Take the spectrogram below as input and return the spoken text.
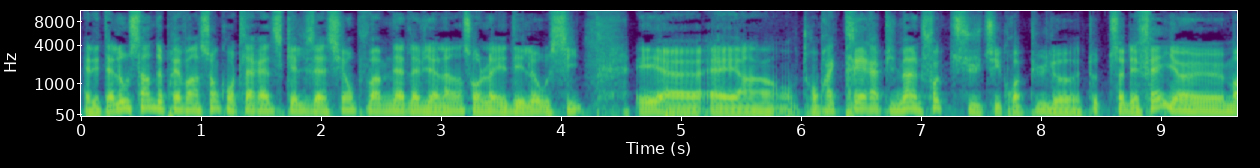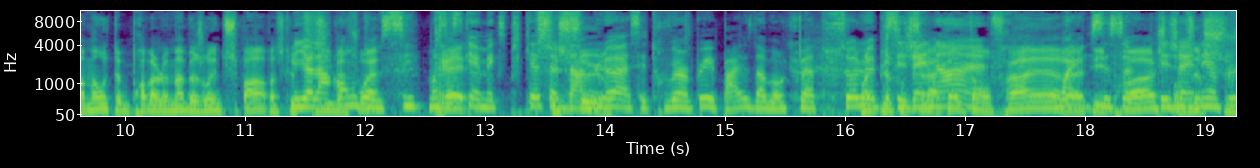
Elle est allée au centre de prévention contre la radicalisation pouvant amener à de la violence, on l'a aidé là aussi. Et, euh, et, on tu comprend que très rapidement, une fois que tu y crois plus, là, tout se défait. Il y a un moment où tu as probablement besoin de support parce que Mais il y a tu la honte foi, aussi. Moi, c'est ce qu'elle m'expliquait, cette dame-là. Elle s'est trouvée un peu épaisse d'avoir cru à tout ça. Ouais, Là, puis c'est que tu gênant. rappelles ton frère, Ouais, euh, tes proches, pour dire je suis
